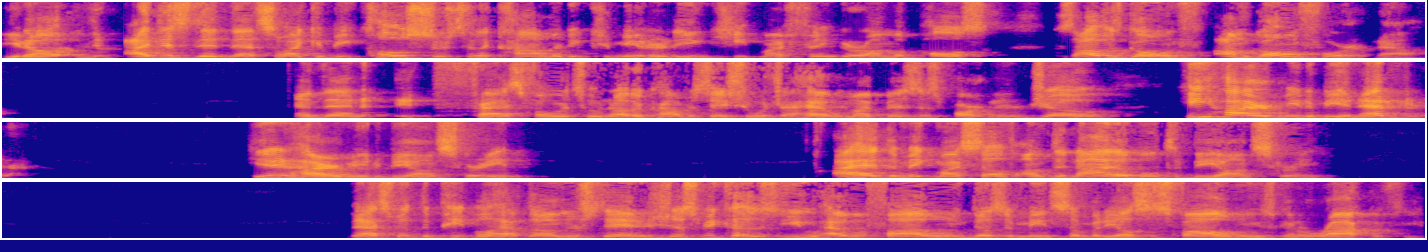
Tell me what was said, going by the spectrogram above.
you know, I just did that so I could be closer to the comedy community and keep my finger on the pulse because I was going, I'm going for it now. And then fast forward to another conversation which I had with my business partner Joe. He hired me to be an editor. He didn't hire me to be on screen. I had to make myself undeniable to be on screen. That's what the people have to understand is just because you have a following doesn't mean somebody else's following is going to rock with you.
